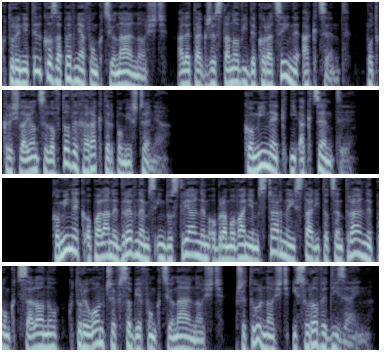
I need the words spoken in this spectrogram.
który nie tylko zapewnia funkcjonalność, ale także stanowi dekoracyjny akcent, podkreślający loftowy charakter pomieszczenia. Kominek i akcenty Kominek opalany drewnem z industrialnym obramowaniem z czarnej stali to centralny punkt salonu, który łączy w sobie funkcjonalność, przytulność i surowy design.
